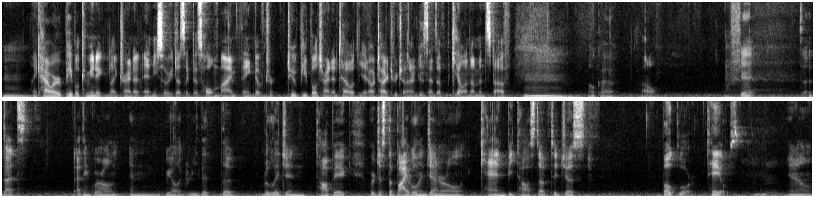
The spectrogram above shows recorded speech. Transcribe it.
Hmm. Like, how are people communicating? Like, trying to?" And so he does like this whole mime thing of tr- two people trying to tell, you know, talk to each other, and just ends up killing them and stuff. Hmm. Okay. Oh, Oh, shit. So that's. I think we're all and we all agree that the religion topic or just the Bible in general can be tossed up to just folklore, tales. Mm-hmm. You know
